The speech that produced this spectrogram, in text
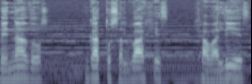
venados, gatos salvajes, jabalíes,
